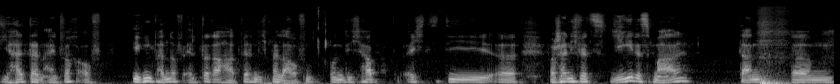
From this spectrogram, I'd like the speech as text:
die halt dann einfach auf irgendwann auf älterer Hardware nicht mehr laufen. Und ich habe echt die, äh, wahrscheinlich wird es jedes Mal dann ähm,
